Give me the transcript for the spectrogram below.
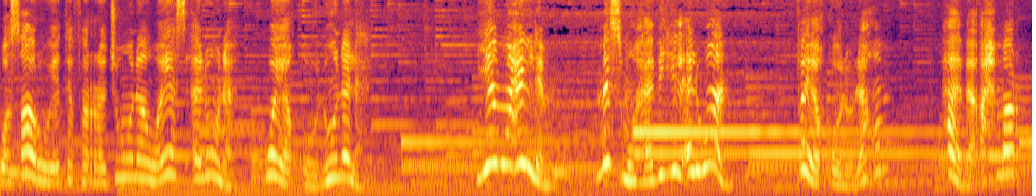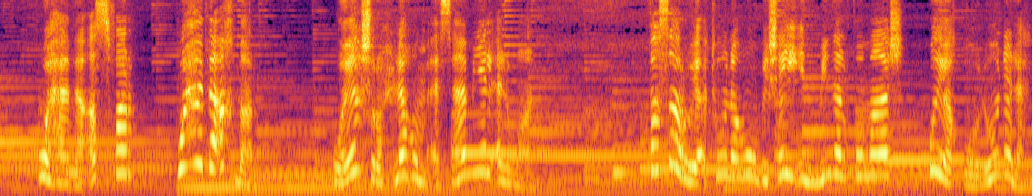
وصاروا يتفرجون ويسألونه ويقولون له يا معلم ما اسم هذه الألوان؟ فيقول لهم هذا أحمر وهذا أصفر وهذا أخضر. ويشرح لهم أسامي الألوان. فصاروا يأتونه بشيء من القماش ويقولون له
